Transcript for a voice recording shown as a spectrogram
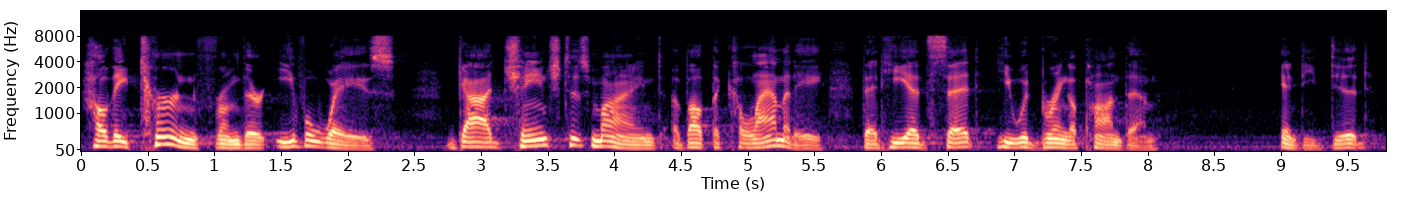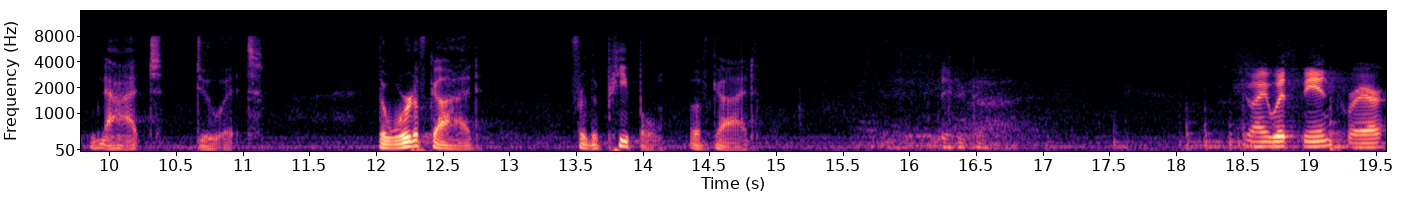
how they turned from their evil ways, God changed his mind about the calamity that he had said he would bring upon them, and he did not do it. The word of God for the people of God. Join with me in prayer.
